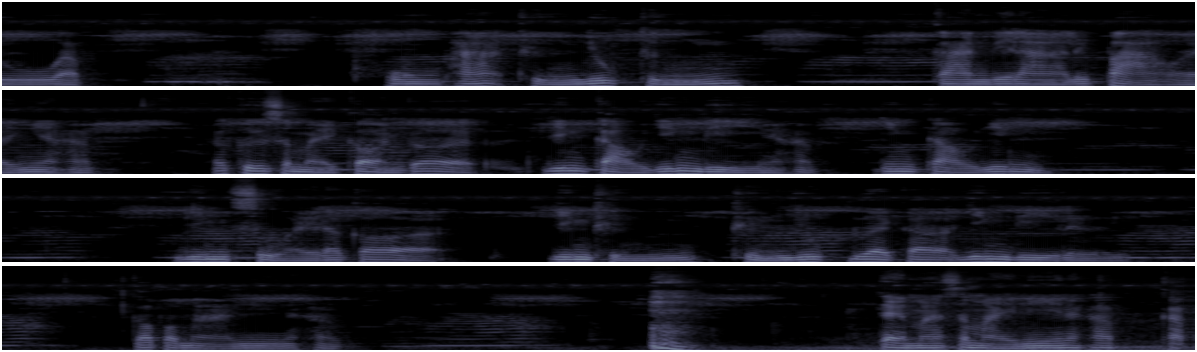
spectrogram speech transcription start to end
ดูแบบองค์พระถึงยุคถึงการเวลาหรือเปล่าอะไรเงี้ยครับ ก็คือสมัยก่อนก็ยิ่งเก่ายิ่งดีนะครับ ยิ่งเก่ายิ่ง ยิ่งสวยแล้วก็ยิ่งถึงถึงยุคด้วยก็ยิ่งดีเลย ก็ประมาณนี้นะครับ แต่มาสมัยนี้นะครับกลับ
